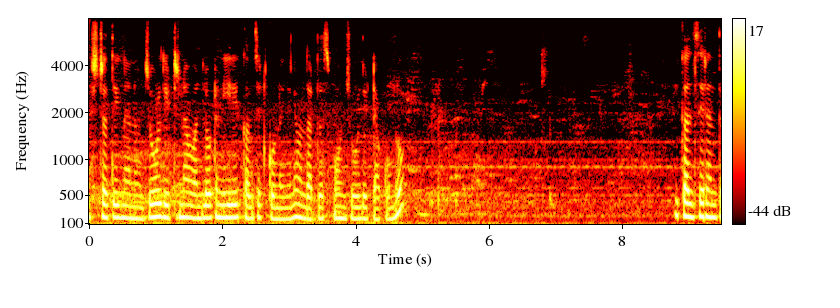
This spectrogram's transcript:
ಅಷ್ಟೊತ್ತಿಗೆ ನಾನು ಜೋಳದ ಹಿಟ್ಟನ್ನ ಒಂದು ಲೋಟ ನೀರಿಗೆ ಕಲಸಿಟ್ಕೊಂಡಿದ್ದೀನಿ, ಒಂದು ಅರ್ಧ ಸ್ಪೂನ್ ಜೋಳದ ಹಿಟ್ಟು ಹಾಕ್ಕೊಂಡು. ಈ ಕಲಸಿರೋಂಥ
